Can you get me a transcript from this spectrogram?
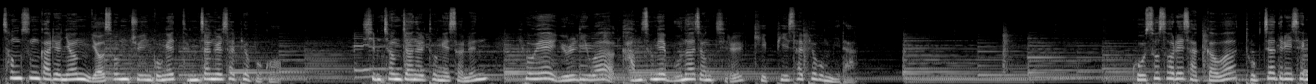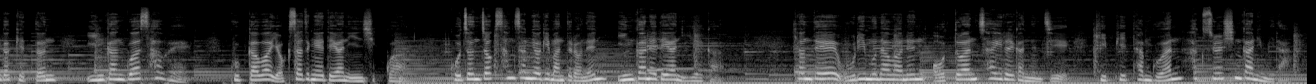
청순가련형 여성 주인공의 등장을 살펴보고 심청전을 통해서는 효의 윤리와 감성의 문화 정치를 깊이 살펴봅니다. 고소설의 작가와 독자들이 생각했던 인간과 사회, 국가와 역사 등에 대한 인식과 고전적 상상력이 만들어낸 인간에 대한 이해가 현대의 우리 문화와는 어떠한 차이를 갖는지 깊이 탐구한 학술 신간입니다.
